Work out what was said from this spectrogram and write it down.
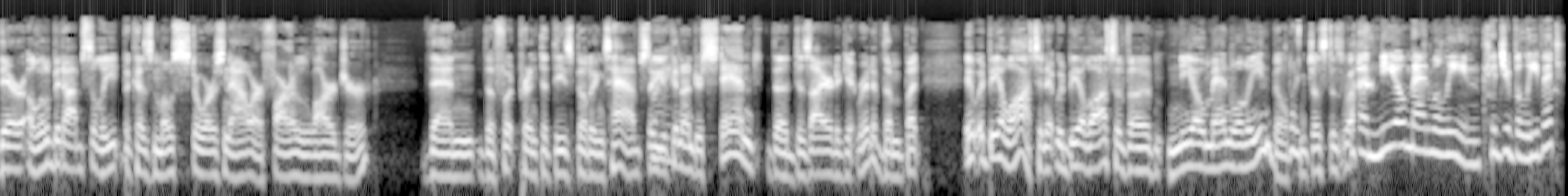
They're a little bit obsolete because most stores now are far larger than the footprint that these buildings have. So right. you can understand the desire to get rid of them, but it would be a loss, and it would be a loss of a neo Manueline building just as well. A neo Manueline, could you believe it?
